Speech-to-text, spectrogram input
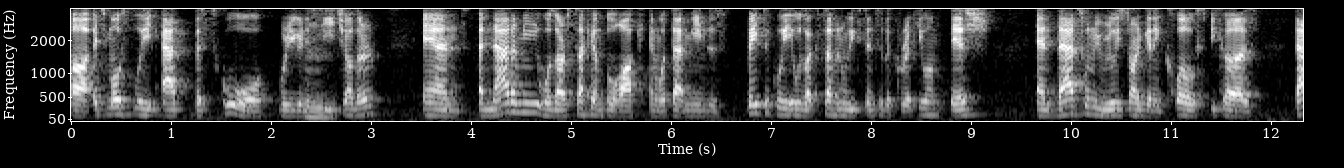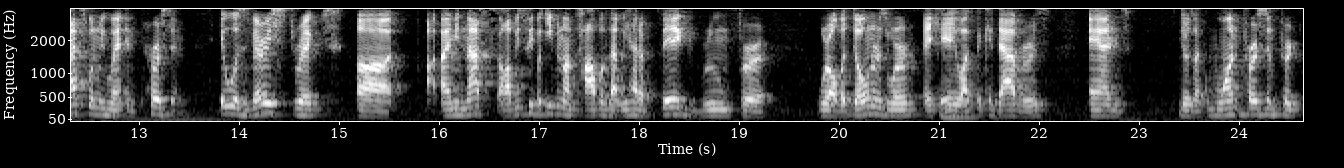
uh, it's mostly at the school where you're going to see each other. And anatomy was our second block, and what that means is basically it was like seven weeks into the curriculum ish, and that's when we really started getting close because that's when we went in person. It was very strict. Uh, I mean, masks obviously, but even on top of that, we had a big room for where all the donors were, aka like the cadavers, and there was like one person per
